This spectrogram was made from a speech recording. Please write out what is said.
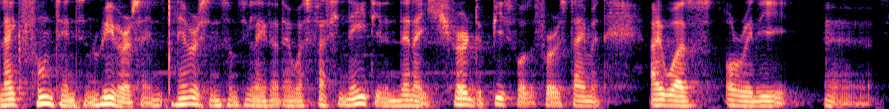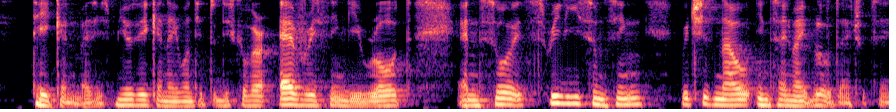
like fountains and rivers. I never seen something like that. I was fascinated, and then I heard the piece for the first time, and I was already uh, taken by this music and I wanted to discover everything he wrote. And so it's really something which is now inside my blood, I should say.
